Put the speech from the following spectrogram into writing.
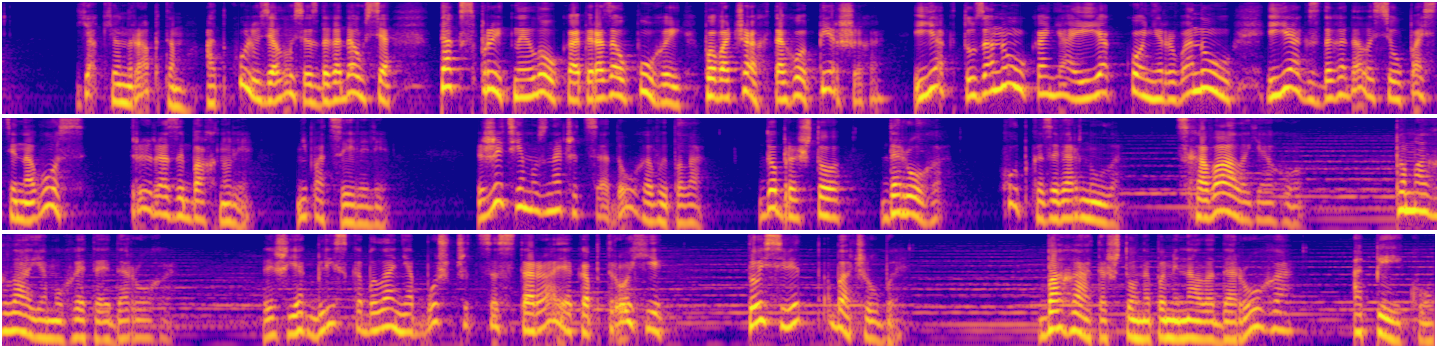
Як ён раптам, адкуль узялося, здагадаўся, так спрытна і лоўка аперазаў пугай па вачах таго першага, і як тузануў каня, і як коні рвануў, і як здагадалася ўпасці на воз, тры разы бахнулі, не пацэлілі. Жыць яму, значыцца, доўга выпала. Добра, што дарога хутка завярнула, схавала яго, памагла яму гэтая дарога. Ліш як блізка была нябожчыца старая, каб трохі той свет пабачыў бы. Багата што напамінала дарога апейку.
